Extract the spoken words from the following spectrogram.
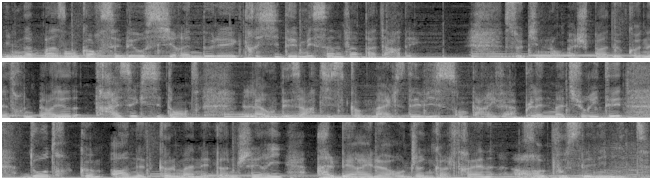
il n'a pas encore cédé aux sirènes de l'électricité, mais ça ne va pas tarder. Ce qui ne l'empêche pas de connaître une période très excitante, là où des artistes comme Miles Davis sont arrivés à pleine maturité, d'autres comme Ornette Coleman et Don Cherry, Albert Ayler ou John Coltrane repoussent les limites.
